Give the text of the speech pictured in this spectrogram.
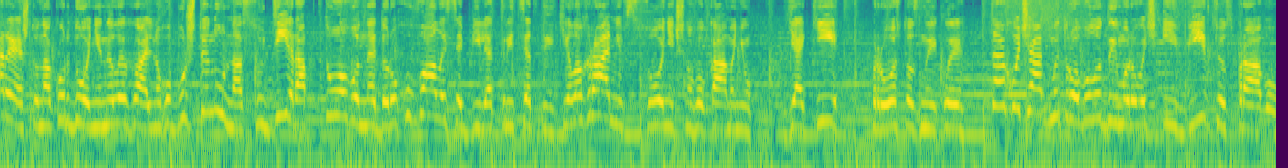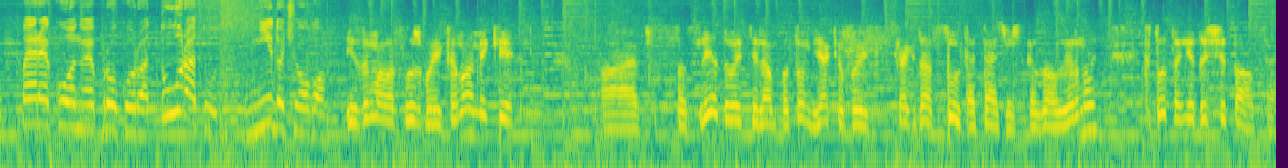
арешту на кордоні нелегального бурштину на суді раптово не дорахувалися біля 30 кілограмів сонячного каменю, які просто зникли. Та, хоча Дмитро Володимирович і вів цю справу, переконує прокуратура тут ні до чого. Изымала служба экономики а, со следователем. Потом якобы, когда суд опять же сказал вернуть, кто-то не досчитался.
